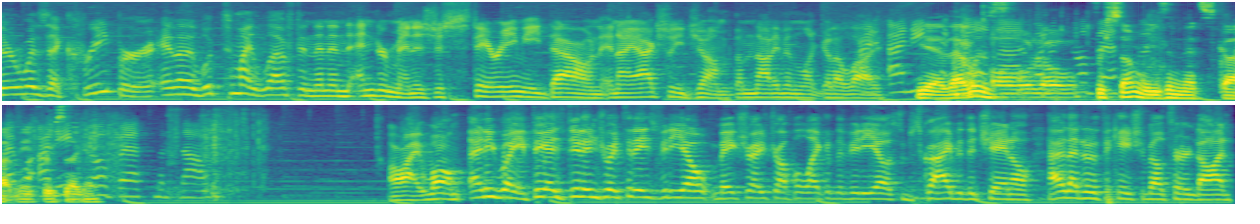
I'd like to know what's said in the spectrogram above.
there was a creeper, and I looked to my left, and then an Enderman is just staring me down, and I actually jumped. I'm not even like, gonna lie. I, I need Yeah, to that was- Oh, no. For some reason, that I, got me for I a need second. to go basement now. All right. Well, anyway, if you guys did enjoy today's video, make sure you drop a like on the video, subscribe to the channel, have that notification bell turned on,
